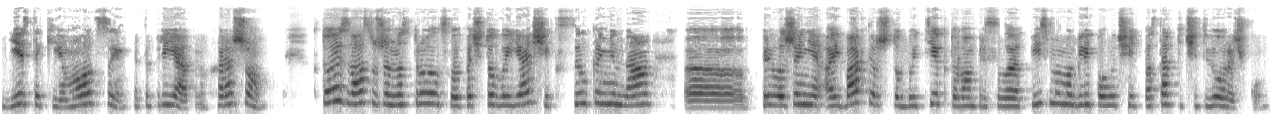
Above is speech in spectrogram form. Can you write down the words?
Есть такие, молодцы, это приятно, хорошо. Кто из вас уже настроил свой почтовый ящик с ссылками на э, приложение iBarter, чтобы те, кто вам присылают письма, могли получить? Поставьте четверочку.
